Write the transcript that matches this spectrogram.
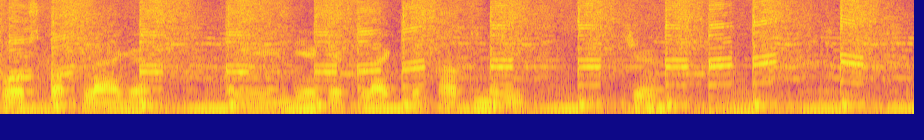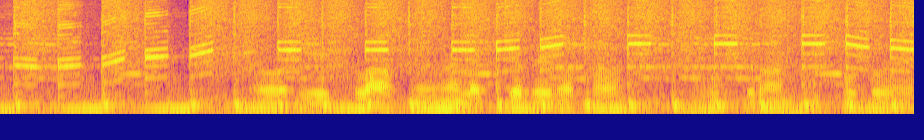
फोर्स का फ्लैग है, और ये इंडिया के फ्लैग के साथ मेरी पिक्चर और ये क्लास में मैं लेक्चर ले रहा था, उस दौरान की फ़ोटो है।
